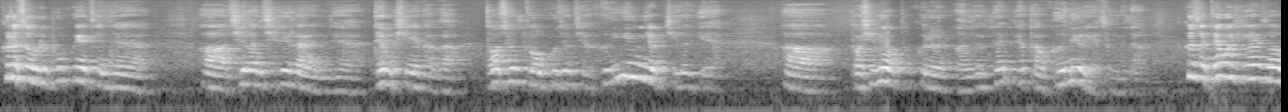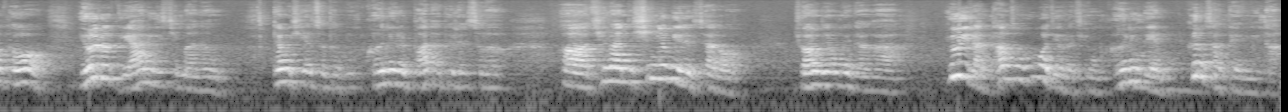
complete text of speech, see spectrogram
그래서 우리 북부에서 이제 어, 지난 7일 날 이제 대구시에다가 구적지가 그 인접 지역에 아, 도시농업 특구를 만들겠다고 건의를 했습니다. 그래서 대구시에서도 여러 대안이 있지만은 대구시에서도 건의를 받아들여서 아, 지난 16일자로 중앙정부에다가 유일한 단수 후보자로 지금 건의된 그런 상태입니다.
